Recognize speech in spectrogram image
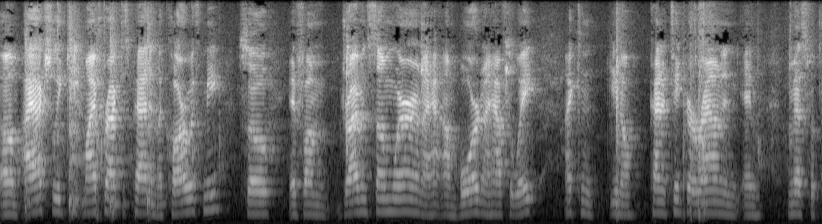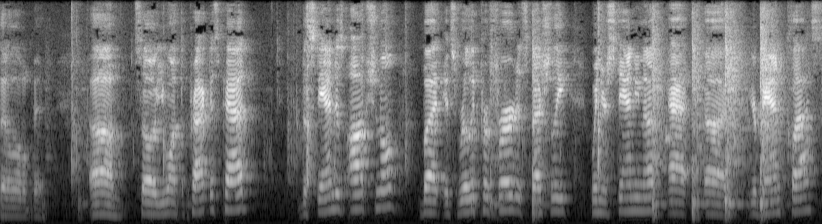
Um, I actually keep my practice pad in the car with me, so if I'm driving somewhere and I, am bored and I have to wait, I can, you know, kind of tinker around and, and, mess with it a little bit. Um, so you want the practice pad. The stand is optional, but it's really preferred, especially when you're standing up at uh, your band class.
